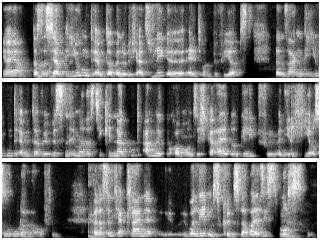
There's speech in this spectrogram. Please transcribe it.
ja, ja, das ist ja die Jugendämter, wenn du dich als Mhm. Pflegeeltern bewirbst, dann sagen die Jugendämter, wir wissen immer, dass die Kinder gut angekommen und sich gehalten und geliebt fühlen, wenn die richtig aus dem Ruder laufen. Weil ja, das sind ja kleine Überlebenskünstler, weil sie es ja, mussten.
